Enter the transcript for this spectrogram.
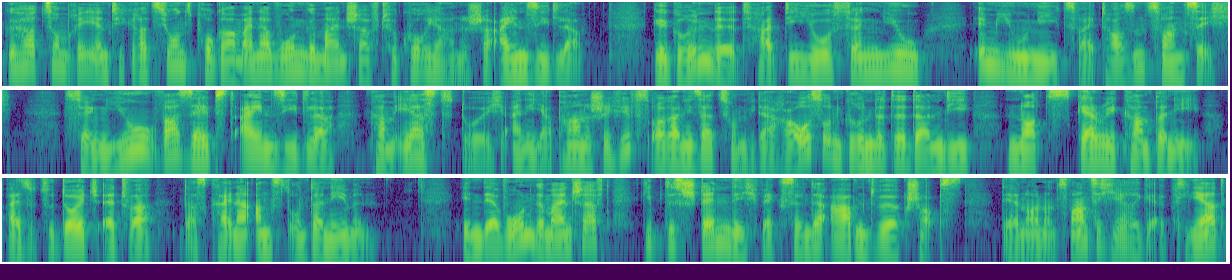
gehört zum Reintegrationsprogramm einer Wohngemeinschaft für koreanische Einsiedler. Gegründet hat die Yo Seung-yu im Juni 2020. Seung-yu war selbst Einsiedler, kam erst durch eine japanische Hilfsorganisation wieder raus und gründete dann die Not Scary Company, also zu Deutsch etwa das keine Angst Unternehmen. In der Wohngemeinschaft gibt es ständig wechselnde Abendworkshops. Der 29-Jährige erklärt,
